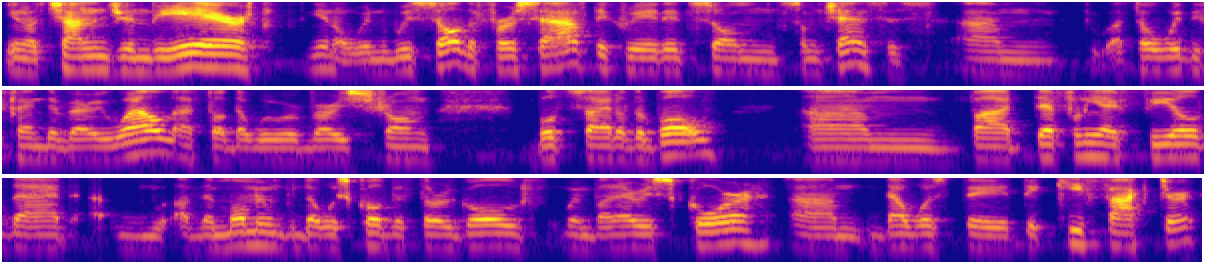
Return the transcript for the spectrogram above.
you know, challenge in the air. You know, when we saw the first half, they created some some chances. Um, I thought we defended very well. I thought that we were very strong, both side of the ball. Um, but definitely, I feel that at the moment that we scored the third goal, when Valeri scored, um, that was the the key factor.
